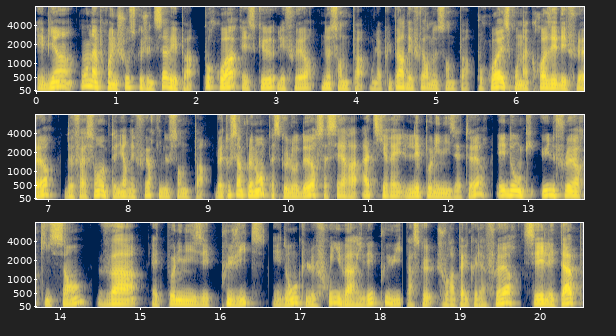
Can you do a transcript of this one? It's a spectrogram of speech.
eh bien, on apprend une chose que je ne savais pas. Pourquoi est-ce que les fleurs ne sentent pas Ou la plupart des fleurs ne sentent pas? Pourquoi est-ce qu'on a croisé des fleurs de façon à obtenir des fleurs qui ne sentent pas? Ben, Tout simplement parce que l'odeur, ça sert à attirer les pollinisateurs. Et donc, une fleur qui sent va être pollinisée plus vite. Et donc, le fruit va arriver plus vite. Parce que je vous rappelle que la fleur, c'est l'étape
